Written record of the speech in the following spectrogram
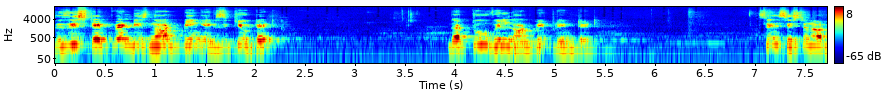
this is statement is not being executed, the two will not be printed. Since system out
